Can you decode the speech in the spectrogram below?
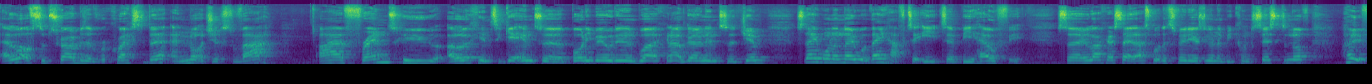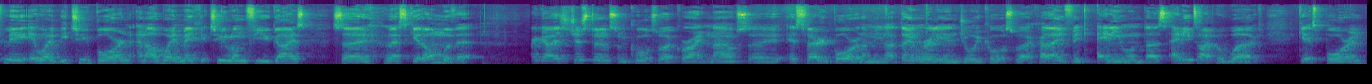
a lot of subscribers have requested it and not just that, I have friends who are looking to get into bodybuilding and working out, going into the gym, so they want to know what they have to eat to be healthy. So like I say, that's what this video is going to be consistent of. Hopefully it won't be too boring and I won't make it too long for you guys, so let's get on with it. Alright guys, just doing some coursework right now, so it's very boring. I mean, I don't really enjoy coursework. I don't think anyone does. Any type of work gets boring,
